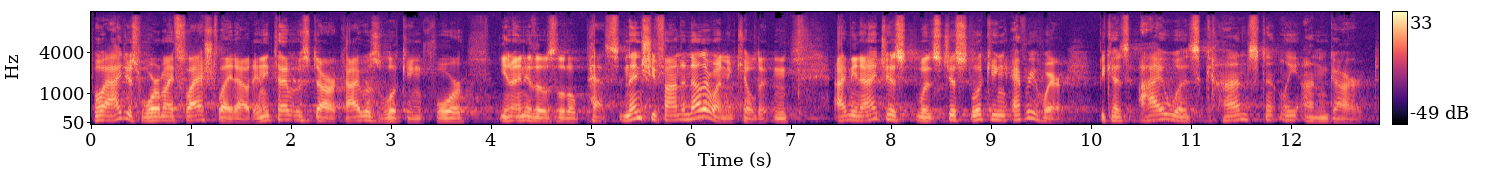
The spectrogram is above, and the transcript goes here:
Boy, I just wore my flashlight out. Anytime it was dark, I was looking for, you know, any of those little pests. And then she found another one and killed it. And I mean, I just was just looking everywhere because I was constantly on guard.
